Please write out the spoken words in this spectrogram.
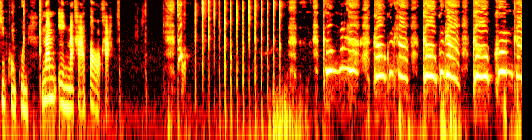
คลิปของคุณนั่นเองนะคะ ต่อค่ะ ขอบคุณค่ะ ขอบคุณค่ะ ขอบคุณค่ะ ขอบคุณค่ะ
